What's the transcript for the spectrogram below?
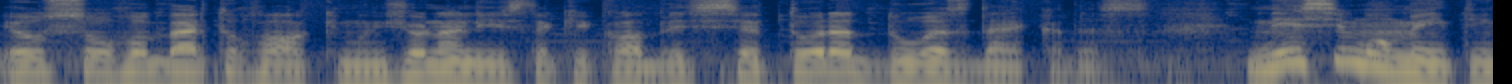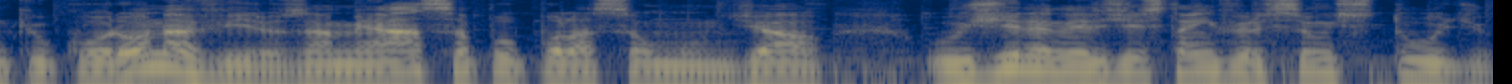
Eu sou Roberto Rockman, jornalista que cobre esse setor há duas décadas. Nesse momento em que o coronavírus ameaça a população mundial, o Giro Energia está em versão estúdio,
